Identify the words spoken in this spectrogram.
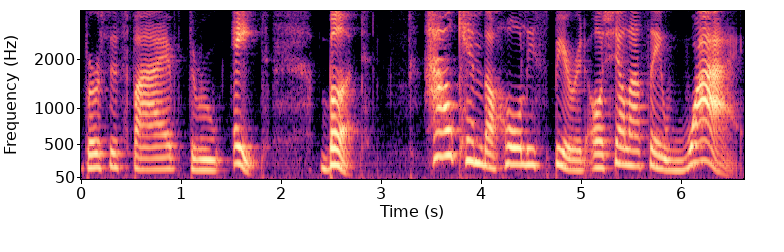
verses 5 through 8. But how can the Holy Spirit, or shall I say, why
